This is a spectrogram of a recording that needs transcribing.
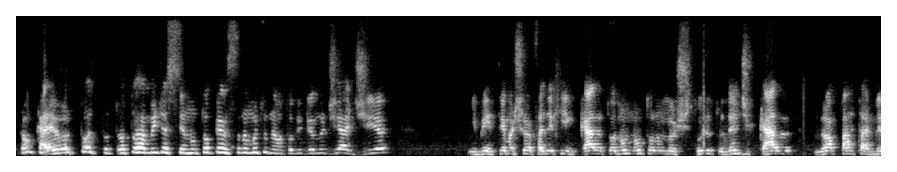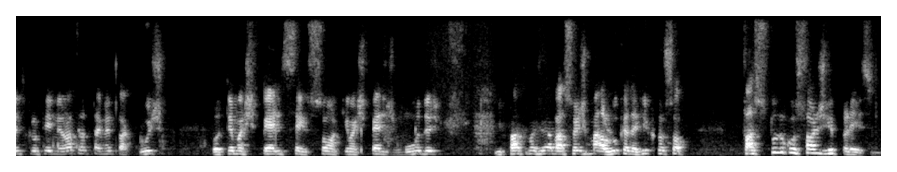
Então, cara, eu tô, tô, tô, tô realmente assim, não tô pensando muito, não. Tô vivendo o dia a dia. Inventei umas coisas fazer aqui em casa, tô, não, não tô no meu estúdio, tô dentro de casa, no meu apartamento, que não tem menor tratamento acústico. Botei umas peles sem som aqui, umas peles mudas, e faço umas gravações malucas daqui, que eu só faço tudo com sound replacement.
